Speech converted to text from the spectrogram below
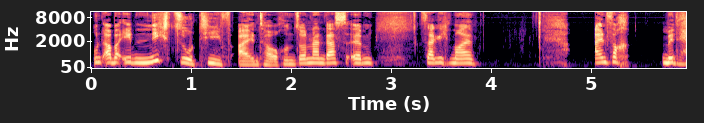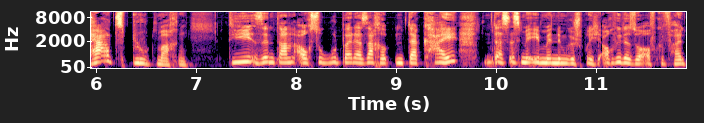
und aber eben nicht so tief eintauchen, sondern das, ähm, sage ich mal, einfach mit Herzblut machen. Die sind dann auch so gut bei der Sache. Und der Kai, das ist mir eben in dem Gespräch auch wieder so aufgefallen,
